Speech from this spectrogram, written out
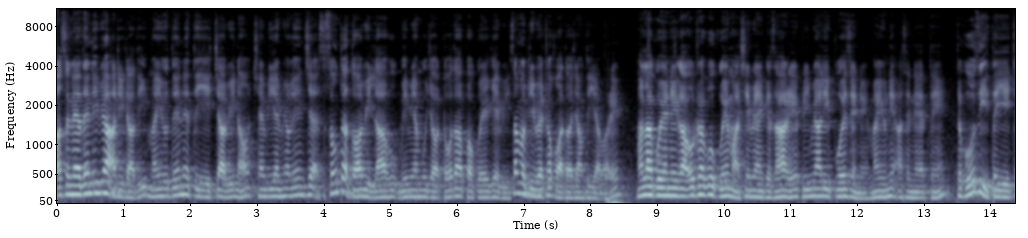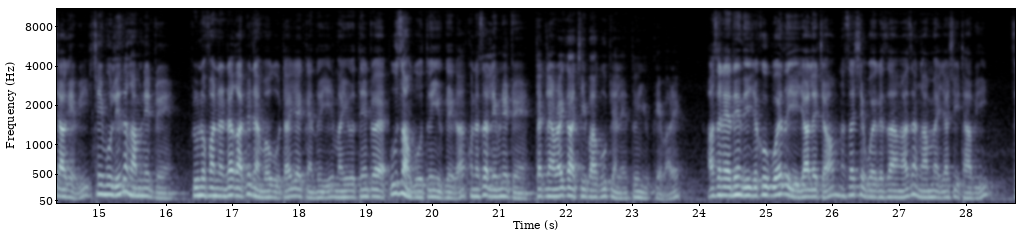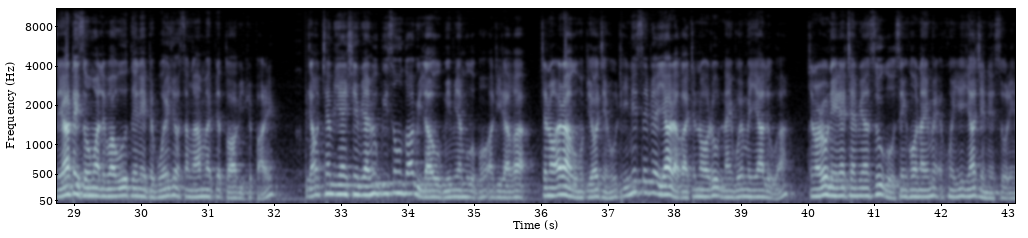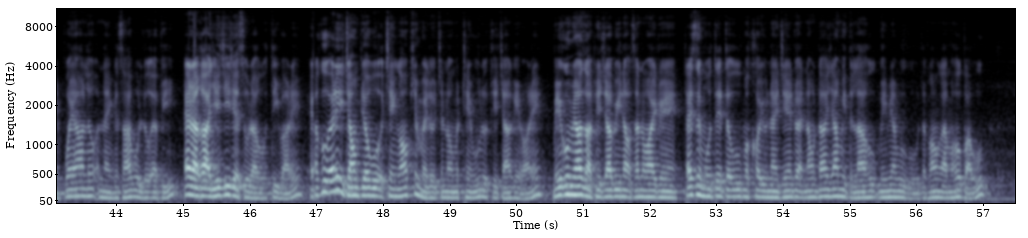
အာဆင်နယ်အသင်းဒီးပြအာဒီတာသည်မန်ယူအသင်းနဲ့တည်ရကြပြီးနောက်ချန်ပီယံမျှော်လင့်ချက်အဆုံးသတ်သွားပြီလားဟုမေးမြန်းမှုကြောင့်ဒေါသပေါက်ကွဲခဲ့ပြီးစမပြေပဲထွက်ခွာသွားကြောင်းသိရပါတယ်။မလာကိုယန်နေကအိုထရာဖို့ကွင်းမှာရှင်ပြိုင်ကစားတဲ့ပရီးမီးယားလိပွဲစဉ်တွင်မန်ယူနှင့်အာဆင်နယ်အသင်းတကိုးစီတည်ရကြခဲ့ပြီးအချိန်ပို45မိနစ်တွင်ဘရူနိုဖာနန်ဒက်ကပြစ်ဒဏ်ဘောကိုတိုက်ရိုက်ကန်သွင်း၍မန်ယူအသင်းအတွက်ဥဆောင်ကိုသွင်းယူခဲ့က84မိနစ်တွင်ဒက်ကလန်ရိုက်ကခြေပါကူပြန်လည်သွင်းယူခဲ့ပါတယ်။အာဆင်နယ်အသင်းသည်ယခုပွဲတည်ရရလက်ကြောင်း28ပွဲကစား55မှတ်ရရှိထားပြီး ဇယားထိတ်ဆုံးမှလီဗာပူးအသင်းနဲ့တပွဲကျော်15မှတ်ပြတ်သွားပြီဖြစ်ပါတယ်။အကြောင်းချန်ပီယံရှင်ပြိုင်မှုပြီးဆုံးသွားပြီလားဟုမေးမြန်းမှုအပေါ်အဒီတာကကျွန်တော်အဲ့ဒါကိုမပြောချင်ဘူးဒီနေ့စိတ်ပြတ်ရတာကကျွန်တော်တို့နိုင်ပွဲမရလို့ပါကျွန်တော်တို့အနေနဲ့ချန်ပီယံဆုကိုစိန်ခေါ်နိုင်မဲ့အခွင့်အရေးရချင်တယ်ဆိုရင်ပွဲအားလုံးအနိုင်ကစားဖို့လိုအပ်ပြီးအဲ့ဒါကအရေးကြီးတယ်ဆိုတာကိုသိပါတယ်အခုအဲ့ဒီအကြောင်းပြောဖို့အချိန်ကောင်းဖြစ်မယ်လို့ကျွန်တော်မထင်ဘူးလို့ဖြေကြားခဲ့ပါတယ်မိကုများစွာဖြေကြားပြီးနောက်ဇန်နဝါရီတွင်တိုက်စစ်မှုတစ်တအူးမခေါ်ယူနိုင်ခြင်းအတွက်နောင်တရမိသလားဟုမေးမြန်းမှုကို၎င်းကမဟုတ်ပါဘူး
